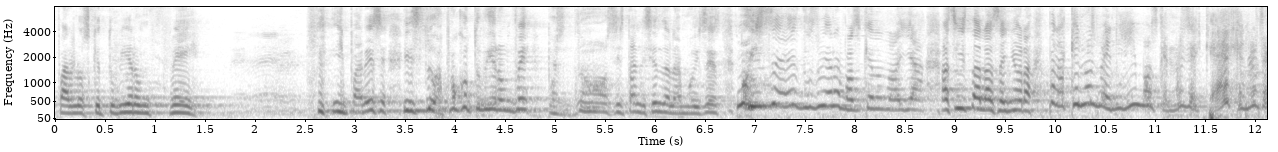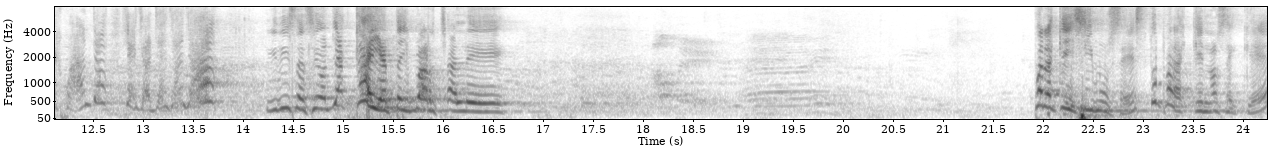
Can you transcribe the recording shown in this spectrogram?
para los que tuvieron fe. Y parece, y dices tú, ¿a poco tuvieron fe? Pues no, si están diciéndole a Moisés, Moisés, nos hubiéramos quedado allá. Así está la señora, ¿para qué nos venimos? Que no sé qué, que no sé cuánto, ya, ya, ya, ya, ya. Y dice el Señor, ya cállate y márchale. ¿Para qué hicimos esto? ¿Para qué no sé qué?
